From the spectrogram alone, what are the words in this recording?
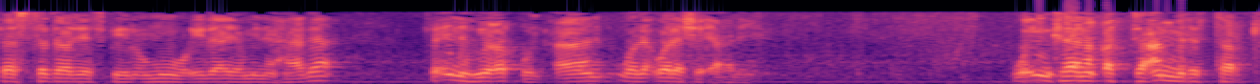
فاستدرجت به الأمور إلى يومنا هذا فإنه يعق الآن ولا, ولا شيء عليه. وإن كان قد تعمد الترك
